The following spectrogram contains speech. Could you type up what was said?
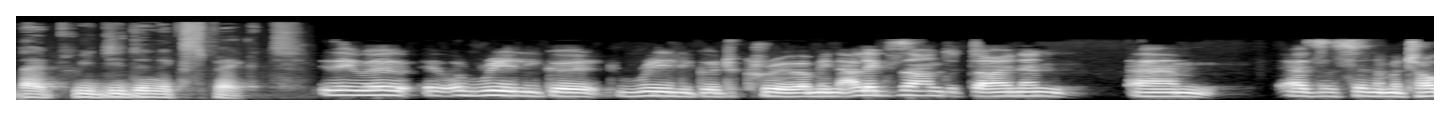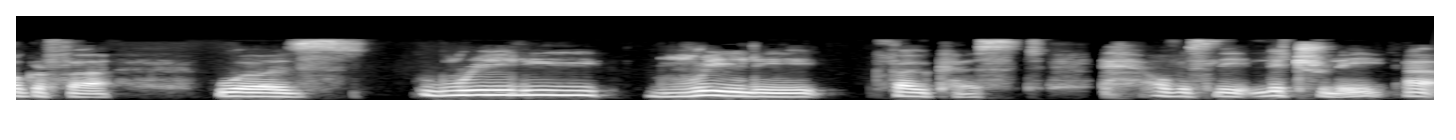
that we didn't expect. They were a really good, really good crew. I mean, Alexander Dynan, um, as a cinematographer, was really, really focused, obviously, literally, uh,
